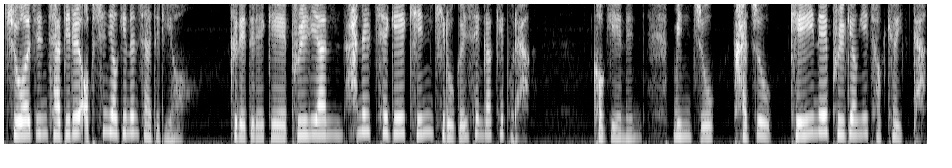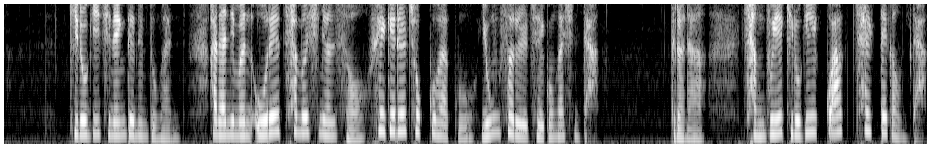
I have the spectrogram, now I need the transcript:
주어진 자비를 업신여기는 자들이여 그대들에게 불리한 하늘책의 긴 기록을 생각해보라. 거기에는 민족, 가족, 개인의 불경이 적혀 있다. 기록이 진행되는 동안 하나님은 오래 참으시면서 회개를 촉구하고 용서를 제공하신다. 그러나 장부의 기록이 꽉 찰 때가 온다.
